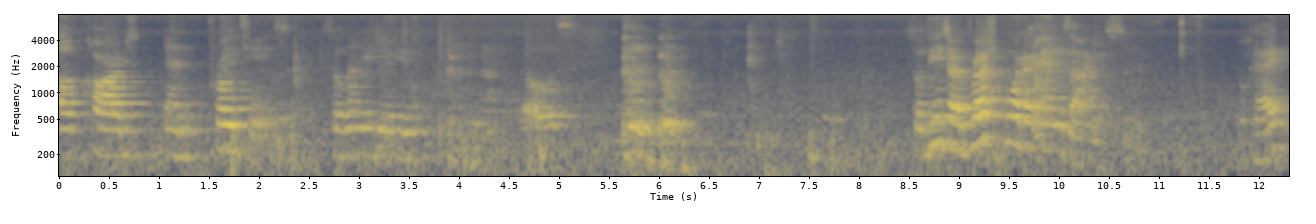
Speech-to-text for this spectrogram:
of carbs and proteins. So let me give you those. So these are brush border enzymes. Okay?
